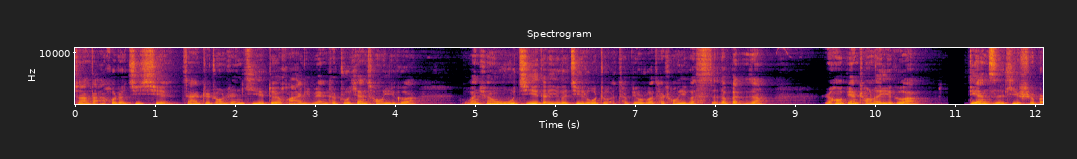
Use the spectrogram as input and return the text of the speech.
算法或者机器在这种人机对话里边，它逐渐从一个完全无机的一个记录者，它比如说它从一个死的本子，然后变成了一个电子记事本，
